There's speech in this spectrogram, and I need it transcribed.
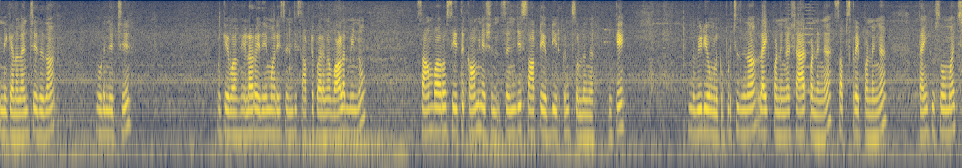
இன்றைக்கான லஞ்ச் இது தான் முடிஞ்சிச்சு ஓகேவா எல்லோரும் இதே மாதிரி செஞ்சு சாப்பிட்டு பாருங்கள் வாழை மீனும் சாம்பாரும் சேர்த்து காம்பினேஷன் செஞ்சு சாப்பிட்டு எப்படி இருக்குன்னு சொல்லுங்கள் ஓகே இந்த வீடியோ உங்களுக்கு பிடிச்சதுன்னா லைக் பண்ணுங்கள் ஷேர் பண்ணுங்கள் சப்ஸ்கிரைப் பண்ணுங்கள் தேங்க்யூ ஸோ மச்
